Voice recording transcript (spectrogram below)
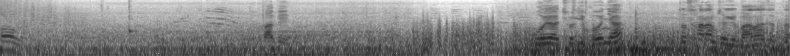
홈 바비 뭐야 저기 뭐냐? 또 사람 저기 많아졌다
